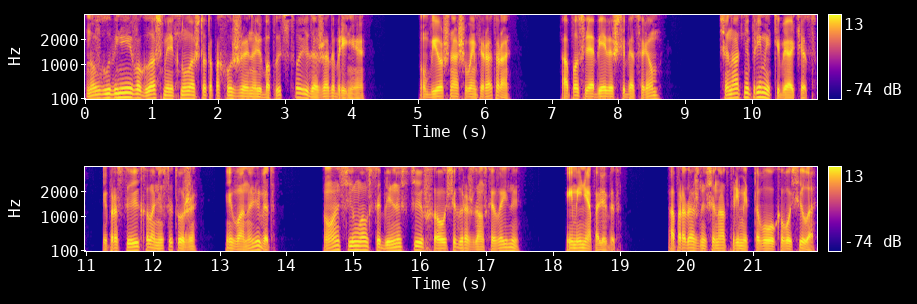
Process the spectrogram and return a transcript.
Но в глубине его глаз мелькнуло что-то похожее на любопытство и даже одобрение. «Убьешь нашего императора? А после объявишь себя царем? Сенат не примет тебя, отец, и простые колонисты тоже. Ивана любят. Он символ стабильности в хаосе гражданской войны. И меня полюбят. А продажный сенат примет того, у кого сила.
